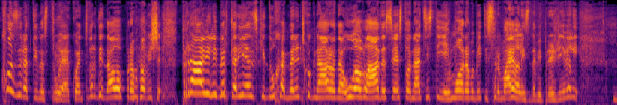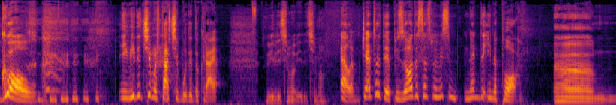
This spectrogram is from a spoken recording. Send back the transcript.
konzervativna struja koja tvrdi da ovo promoviše pravi libertarijanski duh američkog naroda, ua vlada, sve sto nacisti je i moramo biti survivalisti da bi preživjeli. Go! I vidjet ćemo šta će bude do kraja. Vidjet ćemo, vidjet ćemo. Elem, četvrta epizoda, sad smo, mislim, negde i na pola. Um,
